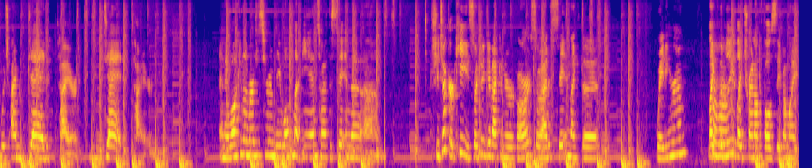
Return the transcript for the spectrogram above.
which I'm dead tired. Dead tired. And I walk into the emergency room, they won't let me in, so I have to sit in the um she took her keys, so I couldn't get back into her car, so I had to sit in like the waiting room. Like Uh-huh. literally like try not to fall asleep. I'm like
